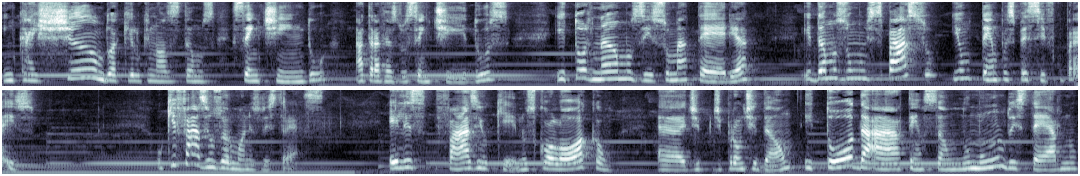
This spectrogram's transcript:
encaixando aquilo que nós estamos sentindo através dos sentidos e tornamos isso matéria e damos um espaço e um tempo específico para isso. O que fazem os hormônios do estresse? Eles fazem o que? Nos colocam uh, de, de prontidão e toda a atenção no mundo externo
